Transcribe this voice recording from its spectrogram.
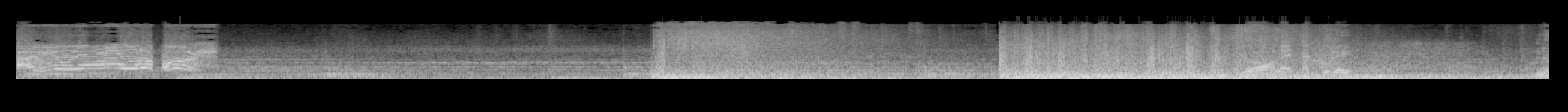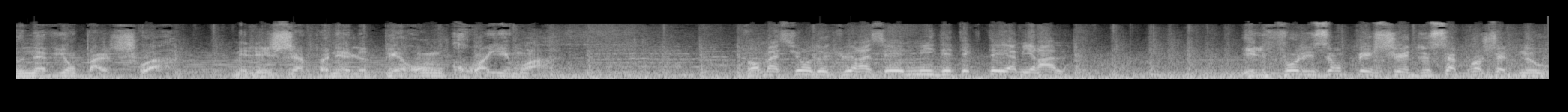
Avion ennemi en approche Le Hornet a coulé. Nous n'avions pas le choix. Mais les Japonais le paieront, croyez-moi. Formation de cuirassés ennemis détectée, amiral. Il faut les empêcher de s'approcher de nous.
